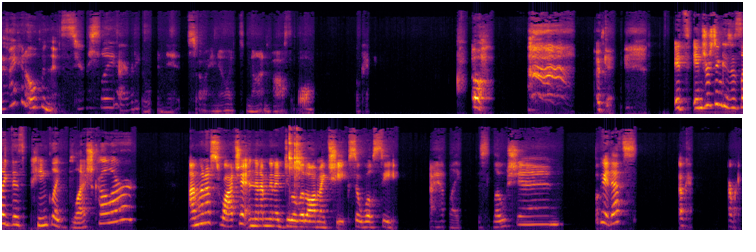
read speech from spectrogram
if I could open this, seriously, I already opened it, so I know it's not impossible. Okay. Oh, okay. It's interesting because it's like this pink, like blush color. I'm going to swatch it and then I'm going to do a little on my cheek. So we'll see. I have like this lotion. Okay, that's okay. All right.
